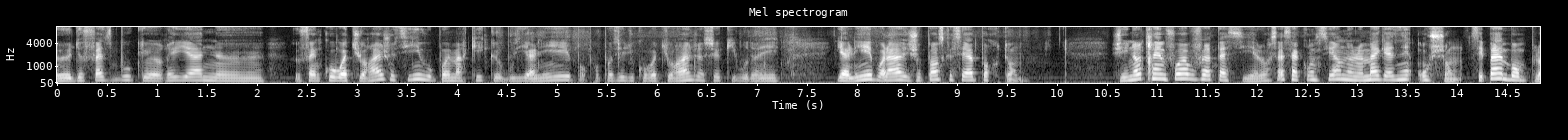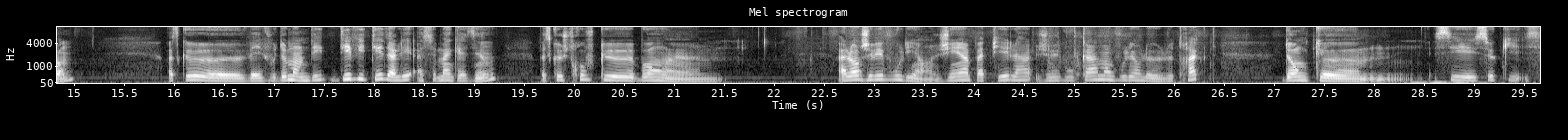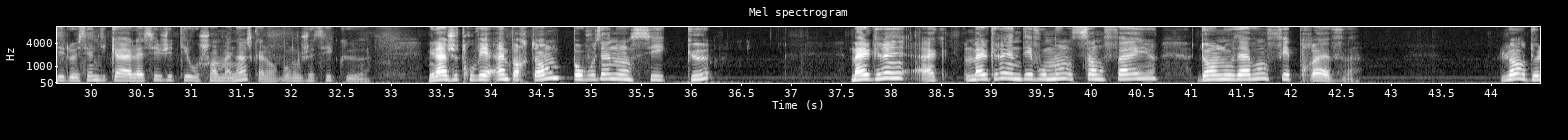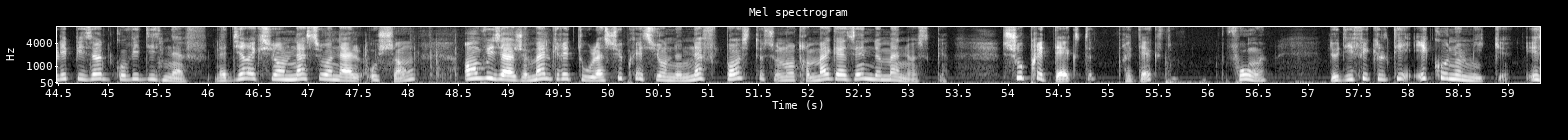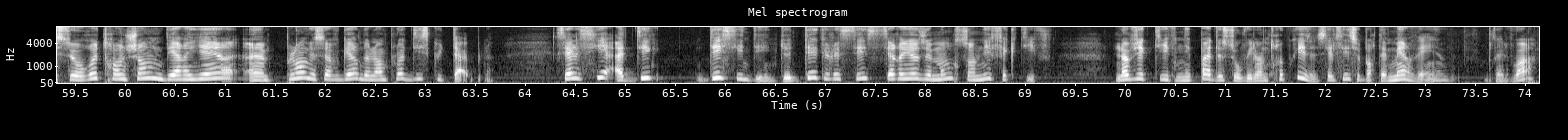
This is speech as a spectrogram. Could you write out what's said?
euh, de Facebook euh, Rayanne, euh, enfin covoiturage aussi. Vous pouvez marquer que vous y allez pour proposer du covoiturage à ceux qui voudraient y aller. Voilà, je pense que c'est important. J'ai une autre info à vous faire passer. Alors ça, ça concerne le magasin Auchan. C'est pas un bon plan parce que euh, je vais vous demander d'éviter d'aller à ce magasin parce que je trouve que bon. euh, alors je vais vous lire. J'ai un papier là. Je vais vous carrément vous lire le, tract. Donc euh, c'est ce qui, c'est le syndicat la CGT Auchan Manosque. Alors bon, je sais que, mais là je trouvais important pour vous annoncer que malgré un dévouement sans faille dont nous avons fait preuve lors de l'épisode Covid-19, la direction nationale Auchan envisage malgré tout la suppression de 9 postes sur notre magasin de Manosque, sous prétexte, prétexte, faux, hein, de difficultés économiques et se retranchant derrière un plan de sauvegarde de l'emploi discutable. Celle-ci a dé- décidé de dégraisser sérieusement son effectif. L'objectif n'est pas de sauver l'entreprise, celle-ci se porte à merveille, hein, vous allez voir,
